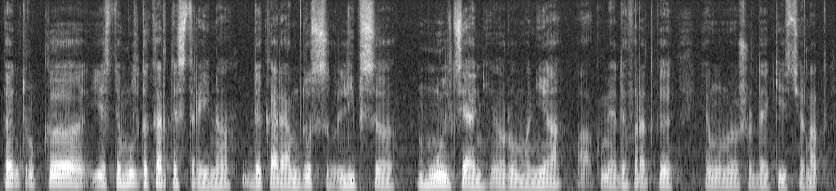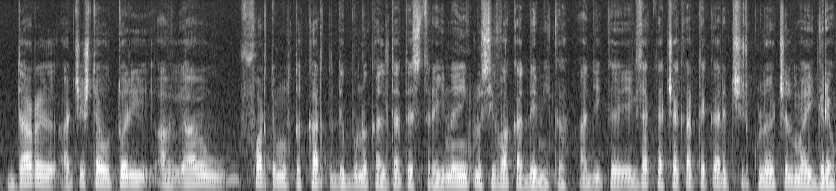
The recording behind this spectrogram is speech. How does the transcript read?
pentru că este multă carte străină de care am dus lipsă mulți ani în România. Acum e adevărat că e mult mai ușor de achiziționat, dar acești autori au foarte multă carte de bună calitate străină, inclusiv academică, adică exact acea carte care circulă cel mai greu.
